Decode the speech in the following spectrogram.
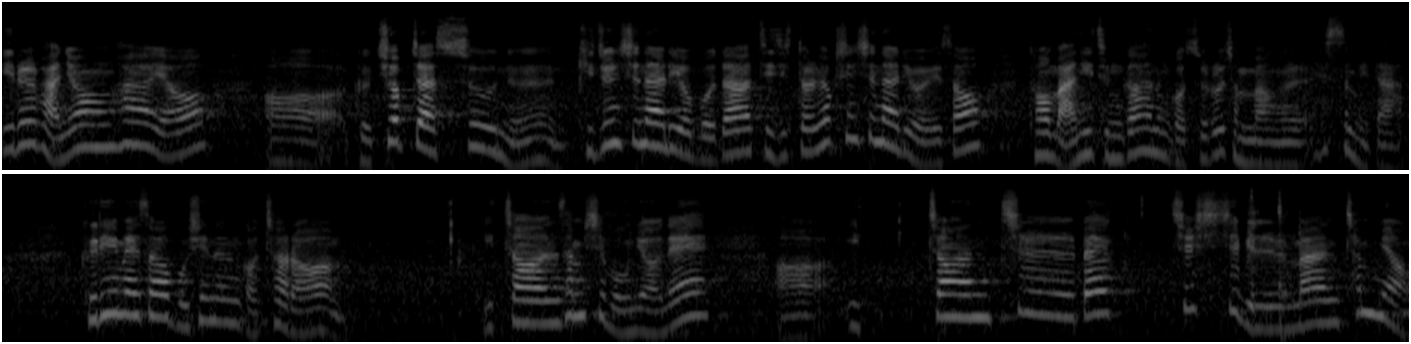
이를 반영하여 어, 그 취업자 수는 기준 시나리오보다 디지털 혁신 시나리오에서 더 많이 증가하는 것으로 전망을 했습니다. 그림에서 보시는 것처럼 2035년에 어, 2,771만 1000명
